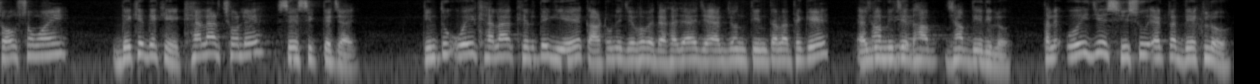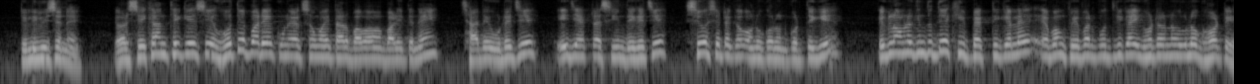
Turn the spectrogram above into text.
সব সময় দেখে দেখে খেলার ছলে সে শিখতে চায়। কিন্তু ওই খেলা খেলতে গিয়ে কার্টুনে যেভাবে দেখা যায় যে একজন তিনতলা থেকে একজন নিচে ধাপ ঝাঁপ দিয়ে দিল। তাহলে ওই যে শিশু একটা দেখল টেলিভিশনে এবার সেখান থেকে সে হতে পারে কোনো এক সময় তার বাবা মা বাড়িতে নেই ছাদে উঠেছে এই যে একটা সিন দেখেছে সেও সেটাকে অনুকরণ করতে গিয়ে এগুলো আমরা কিন্তু দেখি প্র্যাকটিক্যালে এবং পেপার পত্রিকায় এই ঘটনাগুলো ঘটে।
